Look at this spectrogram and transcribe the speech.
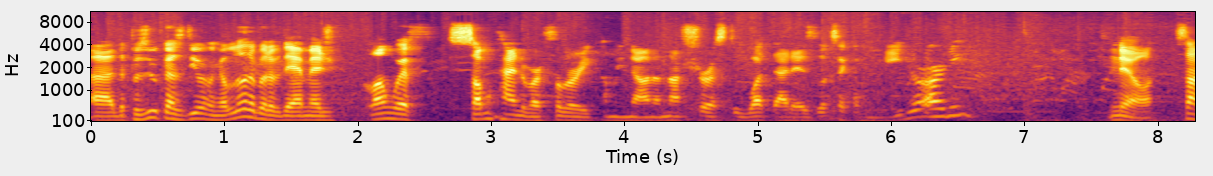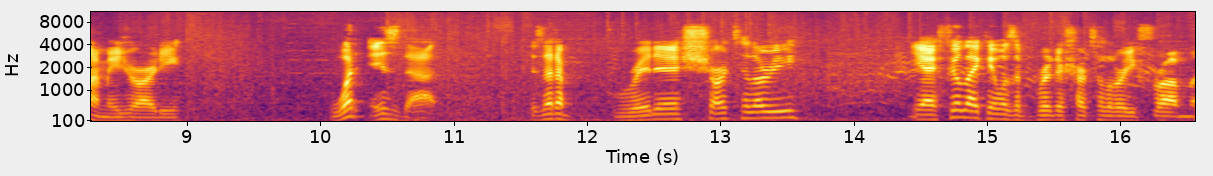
Uh, the bazooka is dealing a little bit of damage along with some kind of artillery coming down. I'm not sure as to what that is. Looks like a major RD? No, it's not a major RD. What is that? Is that a British artillery? Yeah, I feel like it was a British artillery from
